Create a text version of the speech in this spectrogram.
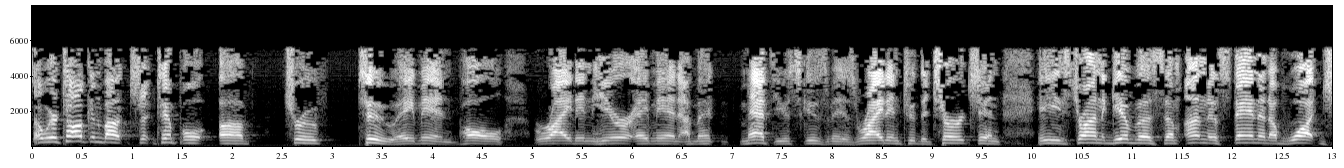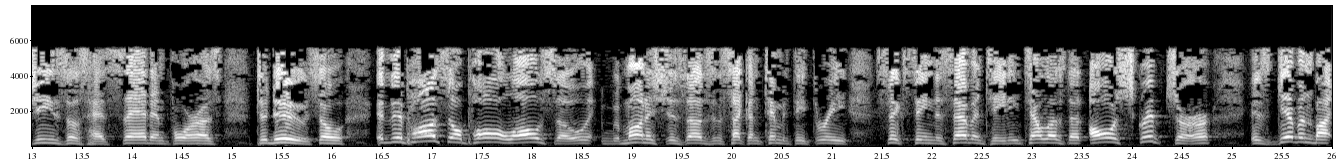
So we're talking about Temple of Truth 2. Amen. Paul right in here. Amen. I mean, Matthew, excuse me, is right into the church and he's trying to give us some understanding of what Jesus has said and for us to do. So the apostle Paul also admonishes us in 2 Timothy 3, 16 to 17. He tells us that all scripture is given by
